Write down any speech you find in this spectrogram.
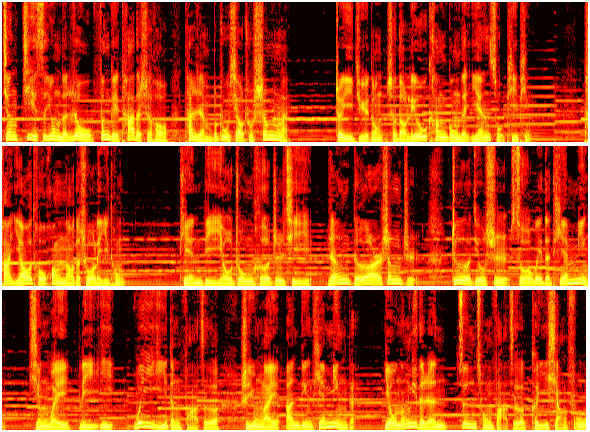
将祭祀用的肉分给他的时候，他忍不住笑出声来。这一举动受到刘康公的严肃批评，他摇头晃脑地说了一通：“天地有中和之气，人得而生之。”这就是所谓的天命，行为、礼义、威仪等法则是用来安定天命的。有能力的人遵从法则，可以享福；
